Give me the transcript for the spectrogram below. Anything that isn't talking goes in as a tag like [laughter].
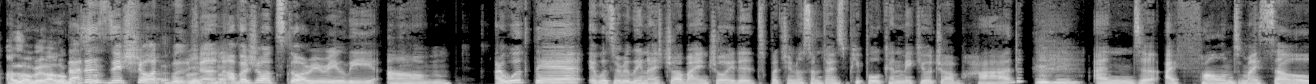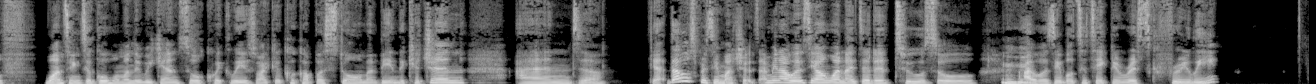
I love it. I love That it. is the short [laughs] version of a short story, really. Um, I worked there. It was a really nice job. I enjoyed it. But you know, sometimes people can make your job hard. hmm And uh, I found myself wanting to go home on the weekend so quickly so I could cook up a storm and be in the kitchen. And uh, yeah, that was pretty much it. I mean, I was young when I did it too. So hmm I was able to take the risk freely.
